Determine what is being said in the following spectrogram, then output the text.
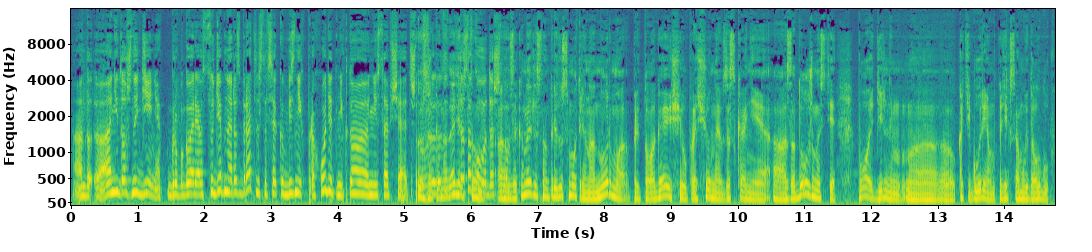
а, они должны денег, грубо говоря. Судебное разбирательство всякое без них проходит, никто не сообщает, что до такого дошло. А, законодательством предусмотрена норма, предполагающая упрощенное взыскание задолженности по отдельным категориям этих самых долгов.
